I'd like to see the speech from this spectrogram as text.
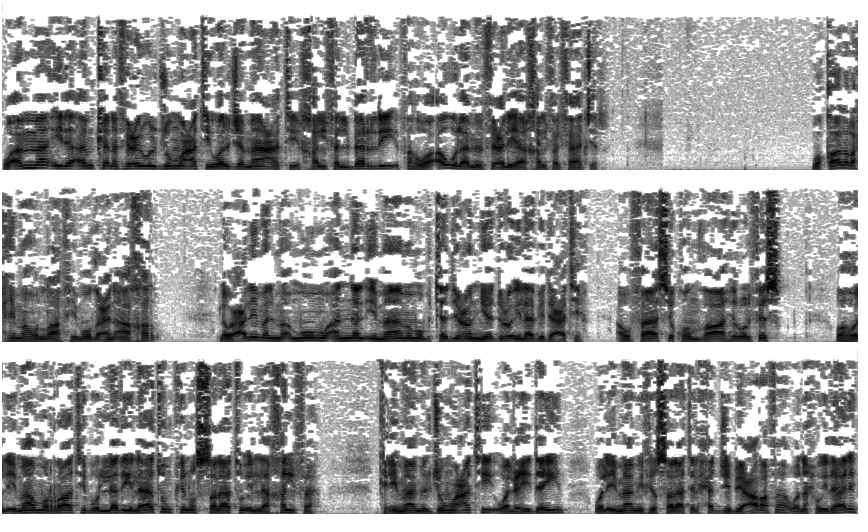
وأما إذا أمكن فعل الجمعة والجماعة خلف البر فهو أولى من فعلها خلف الفاجر. وقال رحمه الله في موضع آخر لو علم المأموم أن الإمام مبتدع يدعو إلى بدعته أو فاسق ظاهر الفسق وهو الإمام الراتب الذي لا تمكن الصلاة إلا خلفه كإمام الجمعة والعيدين والإمام في صلاة الحج بعرفة ونحو ذلك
